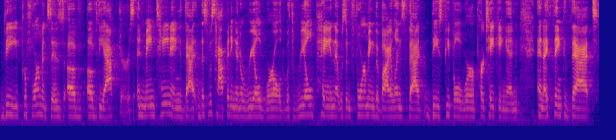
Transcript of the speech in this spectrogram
the performances of, of the actors and maintaining that this was happening in a real world with real pain that was informing the violence that these people were partaking in. And I think that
